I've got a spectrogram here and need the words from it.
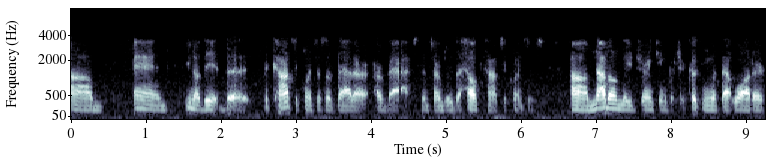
Um, and you know, the, the, the consequences of that are, are vast in terms of the health consequences. Um, not only drinking, but you're cooking with that water.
